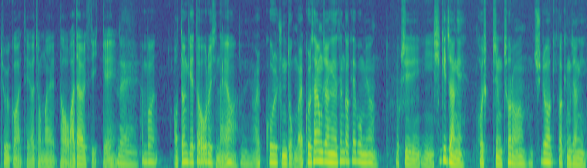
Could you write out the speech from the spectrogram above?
좋을 것 같아요. 정말 더 와닿을 수 있게 네. 한번 어떤 게 떠오르시나요? 네, 알코올 중독, 뭐 알코올 사용 장애 생각해 보면 역시 이 식이 장애, 거식증처럼 치료하기가 굉장히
